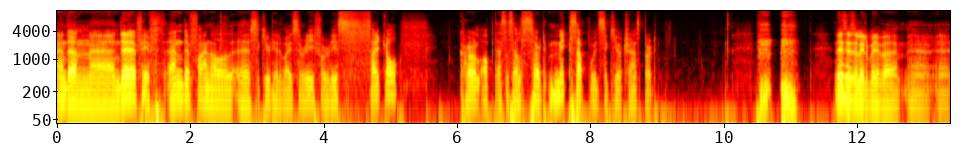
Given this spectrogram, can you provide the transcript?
and then uh, the fifth and the final uh, security advisory for this cycle, curl opt SSL cert mix up with secure transport. this is a little bit of a, uh, a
